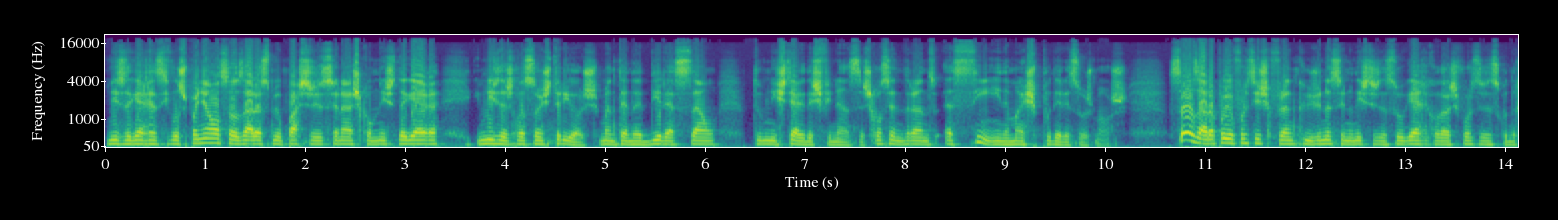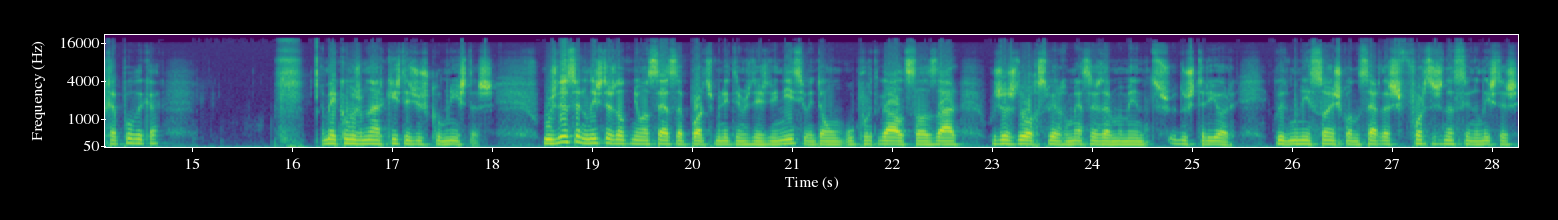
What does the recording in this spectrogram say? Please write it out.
No início da Guerra Civil Espanhola, Salazar assumiu pastas adicionais como Ministro da Guerra e Ministro das Relações Exteriores, mantendo a direção do Ministério das Finanças, concentrando assim ainda mais poder em suas mãos. Salazar apoiou Francisco Franco e os nacionalistas da sua guerra contra as forças da Segunda República, como os monarquistas e os comunistas. Os nacionalistas não tinham acesso a portos marítimos desde o início, então o Portugal de Salazar os ajudou a receber remessas de armamentos do exterior, incluindo munições, quando certas forças nacionalistas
